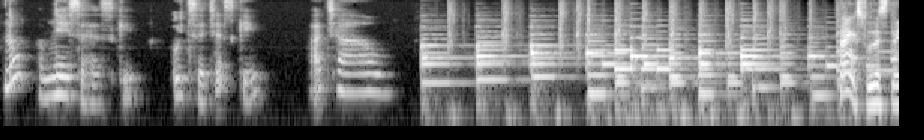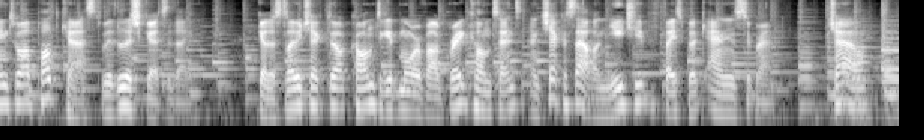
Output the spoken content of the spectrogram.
No a měj se hezky. Uď se česky a čau. Thanks for listening to our podcast with Lishka today. Go to slowcheck.com to get more of our great content and check us out on YouTube, Facebook, and Instagram. Ciao!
